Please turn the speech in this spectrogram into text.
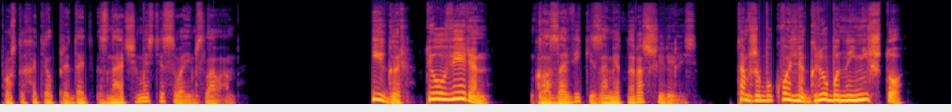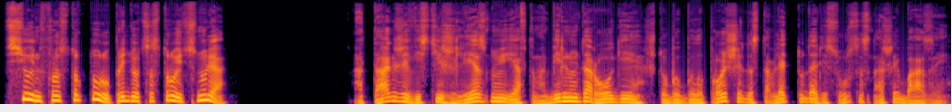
просто хотел придать значимости своим словам. «Игорь, ты уверен?» Глаза Вики заметно расширились. «Там же буквально грёбаное ничто. Всю инфраструктуру придется строить с нуля. А также вести железную и автомобильную дороги, чтобы было проще доставлять туда ресурсы с нашей базы.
